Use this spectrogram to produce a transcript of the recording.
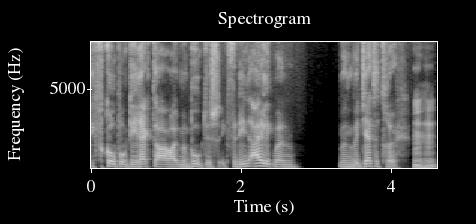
ik verkoop ook direct daaruit mijn boek. Dus ik verdien eigenlijk mijn, mijn budgetten terug. Mhm.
